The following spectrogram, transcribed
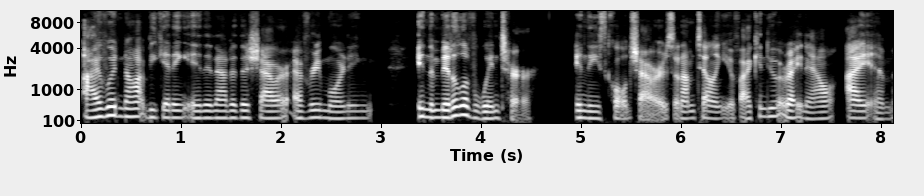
I would not be getting in and out of the shower every morning in the middle of winter in these cold showers. And I'm telling you, if I can do it right now, I am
